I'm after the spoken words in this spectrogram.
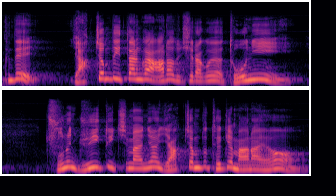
근데 약점도 있다는 걸 알아두시라고요. 돈이 주는 유익도 있지만요. 약점도 되게 많아요.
